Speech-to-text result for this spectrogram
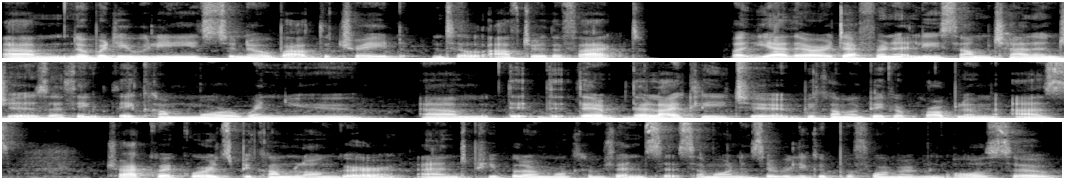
um, nobody really needs to know about the trade until after the fact. But yeah, there are definitely some challenges. I think they come more when you, um, they're, they're likely to become a bigger problem as track records become longer and people are more convinced that someone is a really good performer and also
